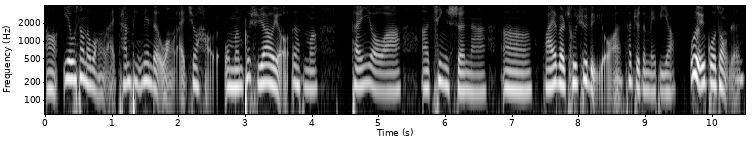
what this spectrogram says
啊、哦，业务上的往来、产品面的往来就好了。我们不需要有那什么朋友啊、啊庆生啊、呃，whatever 出去旅游啊，他觉得没必要。我有遇过这种人，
